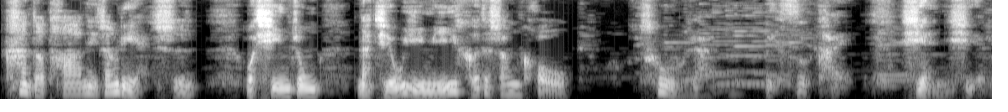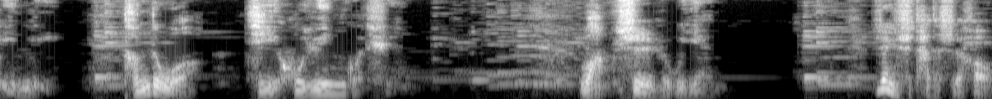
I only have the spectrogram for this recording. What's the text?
看到他那张脸时，我心中那久已弥合的伤口猝然被撕开，鲜血淋漓。疼得我几乎晕过去。往事如烟。认识他的时候，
